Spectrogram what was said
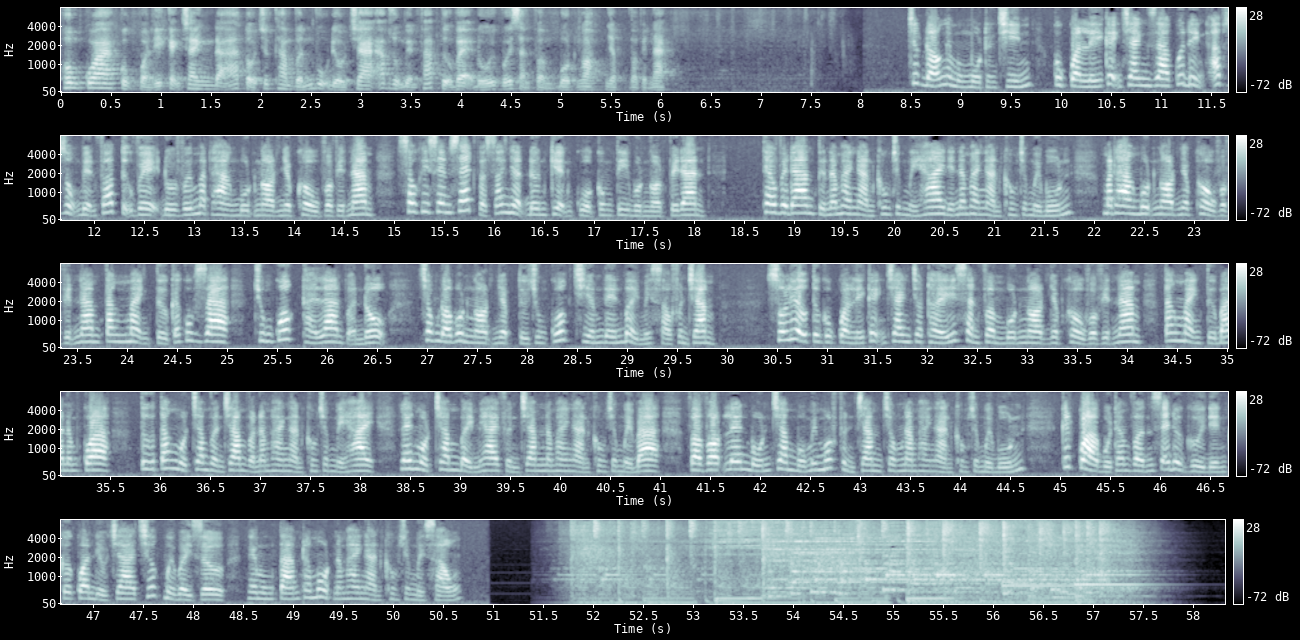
Hôm qua, Cục Quản lý Cạnh tranh đã tổ chức tham vấn vụ điều tra áp dụng biện pháp tự vệ đối với sản phẩm bột ngọt nhập vào Việt Nam. Trước đó ngày 1 tháng 9, Cục Quản lý Cạnh tranh ra quyết định áp dụng biện pháp tự vệ đối với mặt hàng bột ngọt nhập khẩu vào Việt Nam sau khi xem xét và xác nhận đơn kiện của công ty bột ngọt Vedan. Theo Vedan, từ năm 2012 đến năm 2014, mặt hàng bột ngọt nhập khẩu vào Việt Nam tăng mạnh từ các quốc gia Trung Quốc, Thái Lan và Ấn Độ, trong đó bột ngọt nhập từ Trung Quốc chiếm đến 76%. Số liệu từ Cục Quản lý Cạnh tranh cho thấy sản phẩm bột ngọt nhập khẩu vào Việt Nam tăng mạnh từ 3 năm qua, từ tăng 100% vào năm 2012 lên 172% năm 2013 và vọt lên 441% trong năm 2014. Kết quả buổi tham vấn sẽ được gửi đến cơ quan điều tra trước 17 giờ ngày 8 tháng 1 năm 2016.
